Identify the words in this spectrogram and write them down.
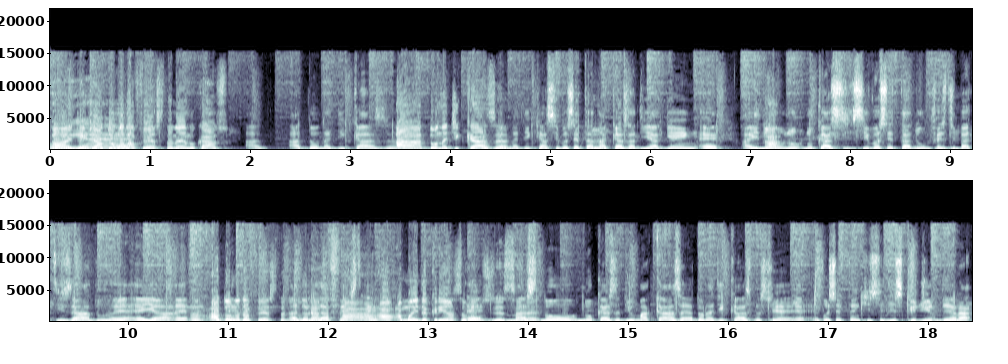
Ah, entendi. A dona da festa, né, no caso. A, a dona de casa. Ah, a dona de casa. Dona de casa. Se você está na casa de alguém, é. Aí no, Ah. no, no caso, se, se você está num festa de batizado, é, é, a- é- A, a dona da festa, né? A dona caso. da festa, A, é. a- a mãe da criança, vamos É, dizer assim. mas né? no, no caso de uma casa, é a dona de casa. Você, é, é, você tem que se despedir dela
